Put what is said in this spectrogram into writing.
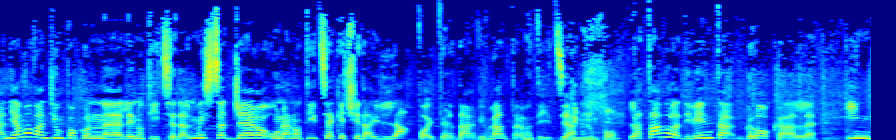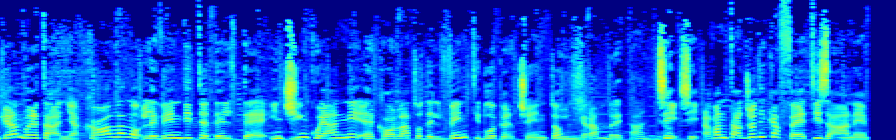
Andiamo avanti un po' con eh, le notizie. Dal messaggero una notizia che ci dà il là poi per darvi un'altra notizia. Dimmi un po'. La tavola diventa glocal. In Gran Bretagna crollano le vendite del tè. In 5 anni è crollato del 22%. In Gran Bretagna. Sì, sì, a vantaggio di caffè e tisane.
